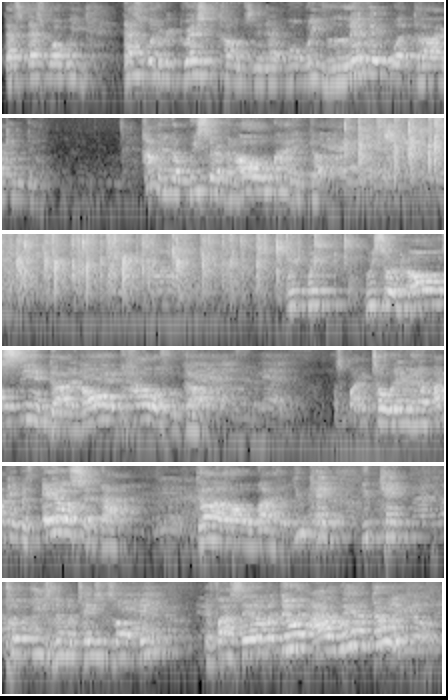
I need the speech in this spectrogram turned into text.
That's, that's what we that's where the regression comes in, that when we limit what God can do. How many know we serve an almighty God? We, we, we serve an all-seeing God, an all-powerful God. That's why he told Abraham, my name is El Shaddai, God Almighty. You can't, you can't put these limitations on me. If I said I'm going to do it, I will do it.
